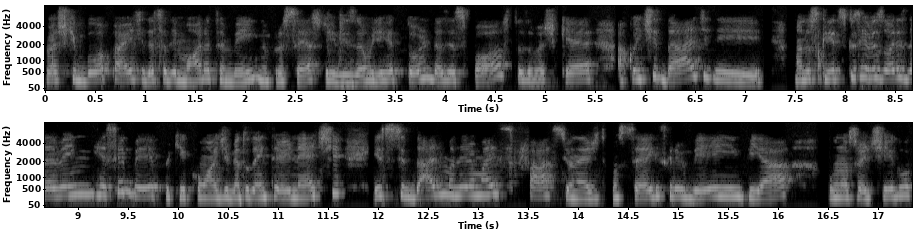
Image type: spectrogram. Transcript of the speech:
Eu acho que boa parte dessa demora também no processo de revisão e de retorno das respostas, eu acho que é a quantidade de manuscritos que os revisores devem receber, porque com o advento da internet, isso se dá de maneira mais fácil, né? A gente consegue escrever e enviar o nosso artigo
